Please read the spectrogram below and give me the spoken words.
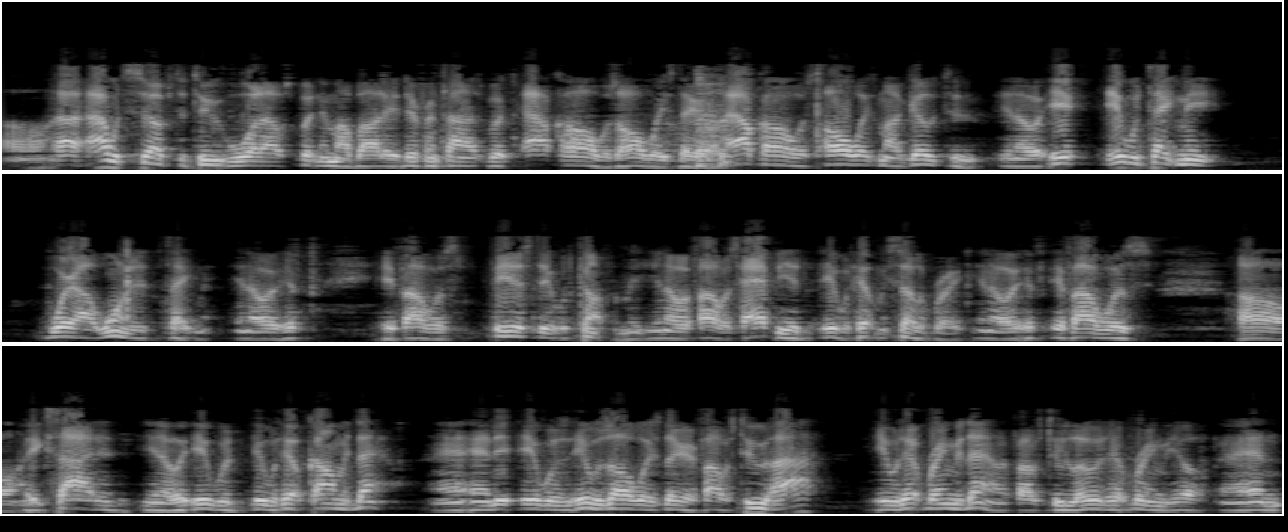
uh, I, I would substitute what I was putting in my body at different times, but alcohol was always there. Alcohol was always my go-to. You know, it it would take me where I wanted it to take me. You know, if if I was pissed, it would comfort me. You know, if I was happy, it, it would help me celebrate. You know, if if I was uh, excited, you know, it would it would help calm me down. And, and it, it was it was always there. If I was too high, it would help bring me down. If I was too low, it helped bring me up. And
